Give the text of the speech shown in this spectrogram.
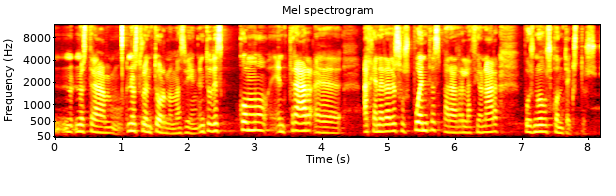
nuestra, nuestro entorno más bien? Entonces, ¿cómo entrar eh, a generar esos puentes para relacionar pues, nuevos contextos?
